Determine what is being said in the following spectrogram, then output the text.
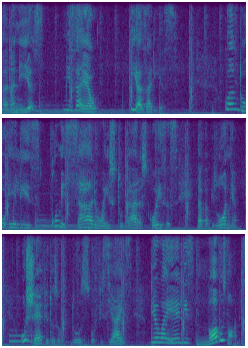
Ananias, Misael e Azarias. Quando eles começaram a estudar as coisas da Babilônia, o chefe dos, dos oficiais deu a eles novos nomes.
